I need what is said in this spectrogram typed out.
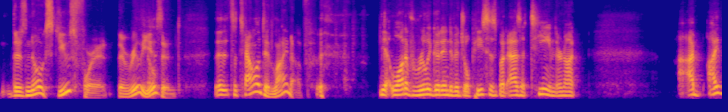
there's no excuse for it there really No. isn't it's a talented lineup yeah, a lot of really good individual pieces, but as a team, they're not. I I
